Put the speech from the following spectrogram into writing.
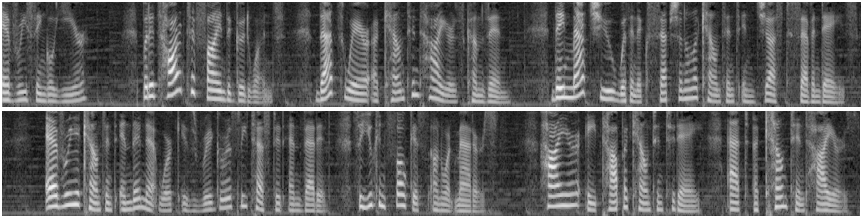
every single year? But it's hard to find the good ones. That's where Accountant Hires comes in. They match you with an exceptional accountant in just seven days. Every accountant in their network is rigorously tested and vetted, so you can focus on what matters. Hire a top accountant today at Accountant Hires.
